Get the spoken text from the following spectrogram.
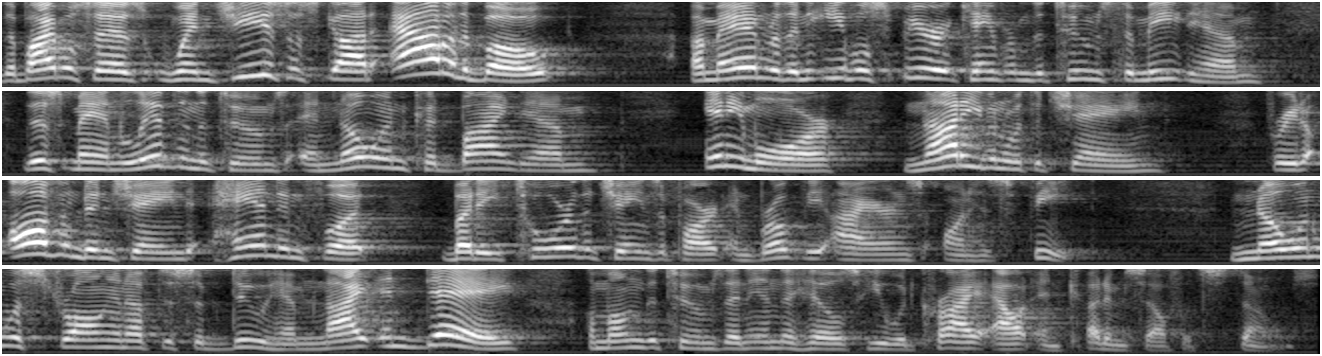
the Bible says, when Jesus got out of the boat, a man with an evil spirit came from the tombs to meet him. This man lived in the tombs, and no one could bind him anymore, not even with a chain, for he'd often been chained hand and foot, but he tore the chains apart and broke the irons on his feet. No one was strong enough to subdue him. Night and day among the tombs and in the hills, he would cry out and cut himself with stones.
